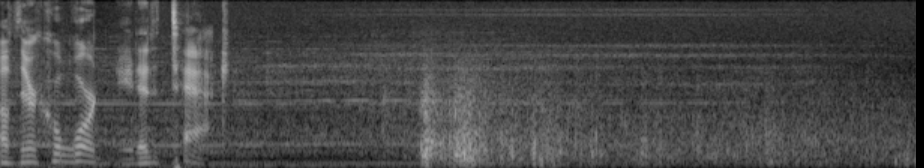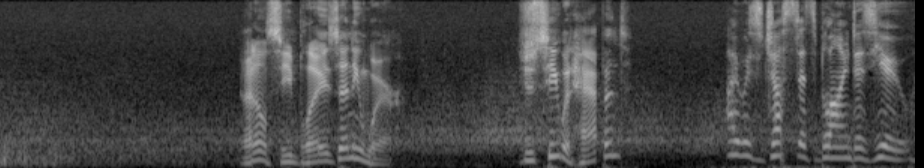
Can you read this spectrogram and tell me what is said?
of their coordinated attack. I don't see Blaze anywhere. Did you see what happened? I was just as blind as you.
